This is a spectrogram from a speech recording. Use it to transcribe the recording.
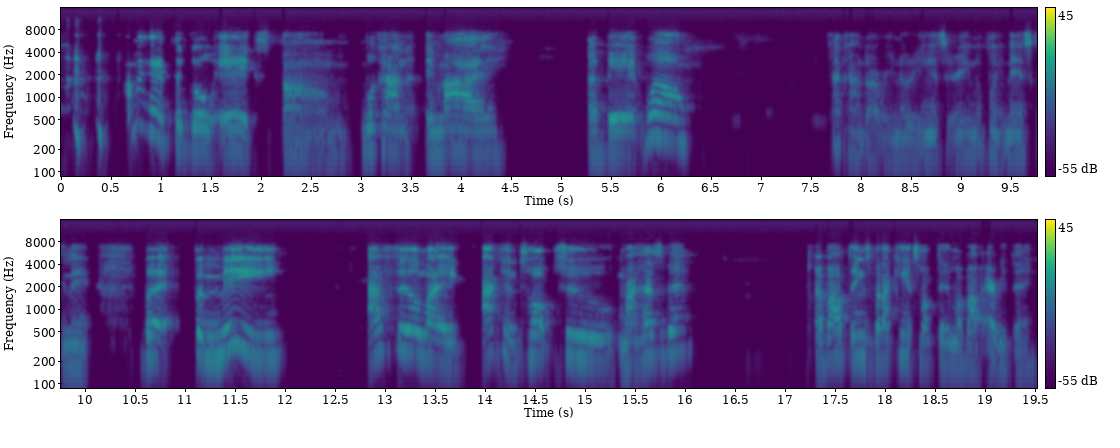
I'm gonna have to go ask um, what kind of am I a bad well I kind of already know the answer. Ain't no point in asking that. But for me, I feel like I can talk to my husband about things, but I can't talk to him about everything,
